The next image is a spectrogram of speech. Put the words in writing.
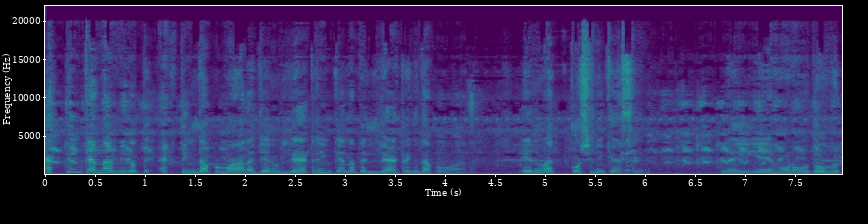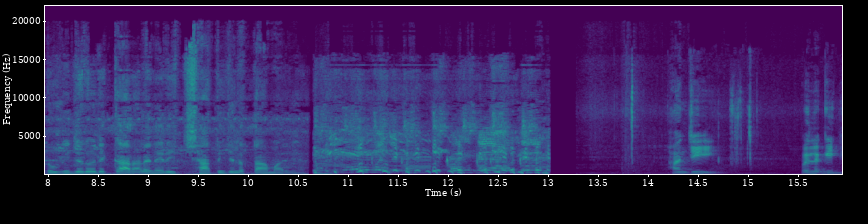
ਐਕਟਿੰਗ ਕਹਿਣਾ ਵੀਰੋ ਤੇ ਐਕਟਿੰਗ ਦਾ ਅਪਮਾਨ ਹੈ। ਜੇ ਇਹਨੂੰ ਲੈਟਰਿੰਗ ਕਹਿਣਾ ਤੇ ਲੈਟਰਿੰਗ ਦਾ ਅਪਮਾਨ ਹੈ। ਇਹਨੂੰ ਮੈਂ ਕੁਝ ਨਹੀਂ ਕਹਿ ਸਕਦਾ। ਨਹੀਂ, ਇਹ ਹੁਣ ਉਦੋਂ ਹਟੂਗੀ ਜਦੋਂ ਇਹਦੇ ਘਰ ਵਾਲੇ ਨੇ ਇਹਦੀ ਛਾਤੀ 'ਚ ਲੱਤਾਂ ਮਾਰੀਆਂ। ਹਾਂਜੀ। ਵਧੀਆ ਲੱਗੀ,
